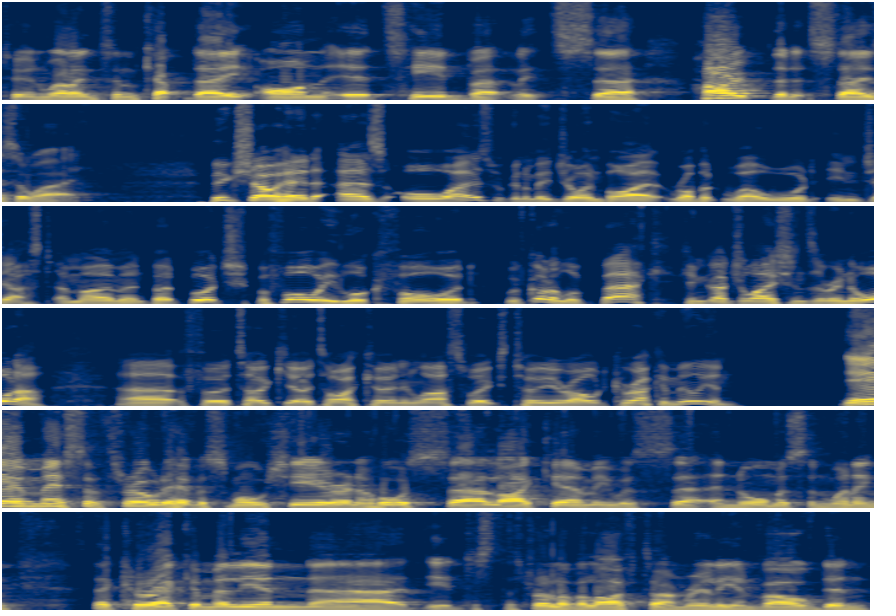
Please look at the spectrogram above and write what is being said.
turn Wellington Cup Day on its head. But let's uh, hope that it stays away. Big show ahead as always. We're going to be joined by Robert Wellwood in just a moment. But Butch, before we look forward, we've got to look back. Congratulations are in order uh, for Tokyo Tycoon in last week's two-year-old Karaka Million. Yeah, massive thrill to have a small share in a horse uh, like him. He was uh, enormous in winning the Karaka Million. Uh, yeah, just the thrill of a lifetime, really involved in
